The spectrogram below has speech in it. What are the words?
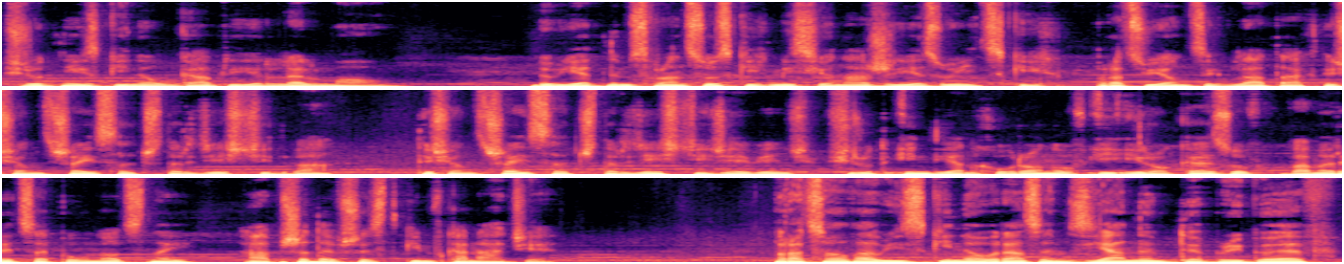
Wśród nich zginął Gabriel Lelmont. Był jednym z francuskich misjonarzy jezuickich pracujących w latach 1642-1649 wśród Indian Huronów i Irokezów w Ameryce Północnej, a przede wszystkim w Kanadzie. Pracował i zginął razem z Janem de Bribeuf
